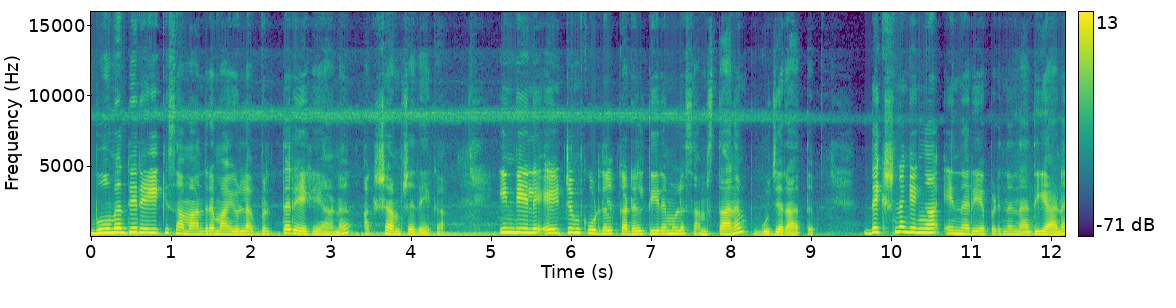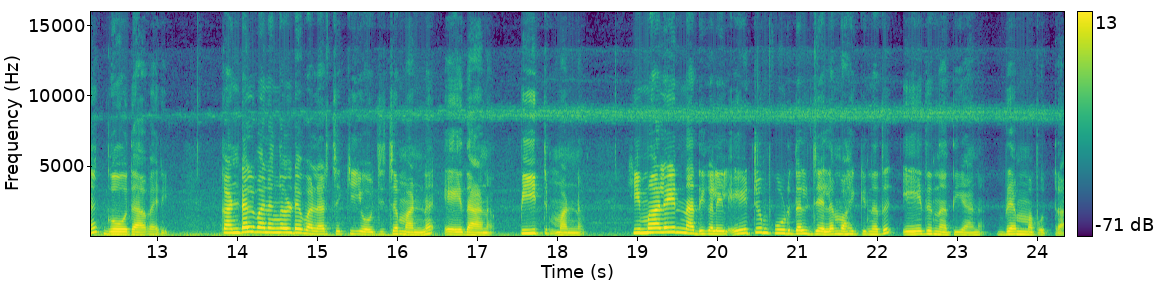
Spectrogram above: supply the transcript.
ഭൂമധ്യരേഖയ്ക്ക് സമാന്തരമായുള്ള വൃത്തരേഖയാണ് അക്ഷാംശരേഖ. ഇന്ത്യയിലെ ഏറ്റവും കൂടുതൽ കടൽ തീരമുള്ള സംസ്ഥാനം ഗുജറാത്ത്. ദക്ഷിണഗംഗ എന്നറിയപ്പെടുന്ന നദിയാണ് ഗോദാവരി. കണ്ടൽ വനങ്ങളുടെ വളർച്ചയ്ക്ക് യോജിച്ച മണ്ണ് ഏതാണ്? പീറ്റ് മണ്ണ്. ഹിമാലയൻ നദികളിൽ ഏറ്റവും കൂടുതൽ ജലം വഹിക്കുന്നത് ഏത് നദിയാണ്? ബ്രഹ്മപുത്ര.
